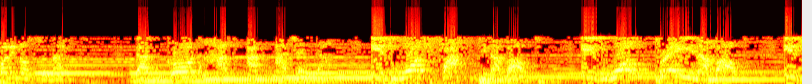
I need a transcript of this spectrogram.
calling us tonight that God has an agenda, is worth fasting about, is worth praying about, is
